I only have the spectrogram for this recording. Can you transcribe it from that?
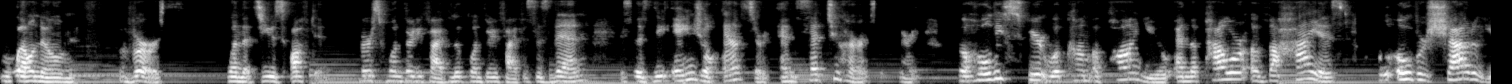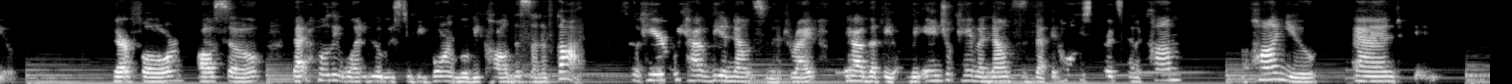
well known verse, one that's used often. Verse 135, Luke 135. It says, Then it says, The angel answered and said to her, Mary, The Holy Spirit will come upon you, and the power of the highest will overshadow you. Therefore, also, that Holy One who is to be born will be called the Son of God. So here we have the announcement, right? We have that the, the angel came announces that the Holy Spirit's going to come upon you and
